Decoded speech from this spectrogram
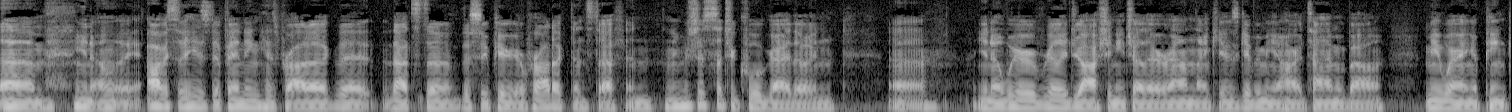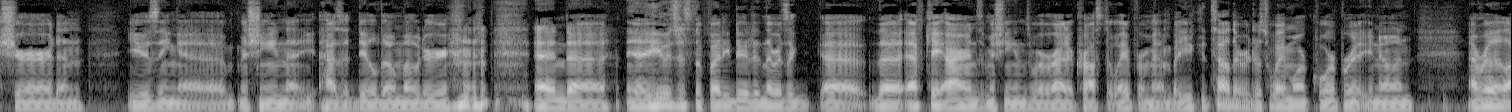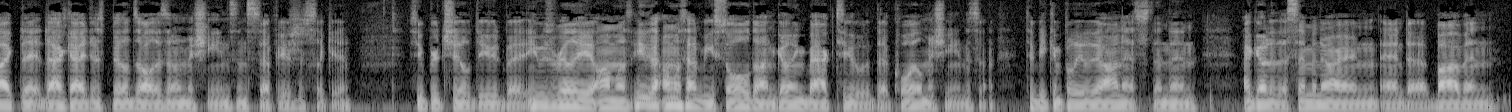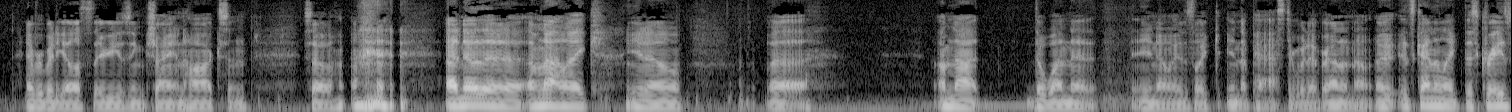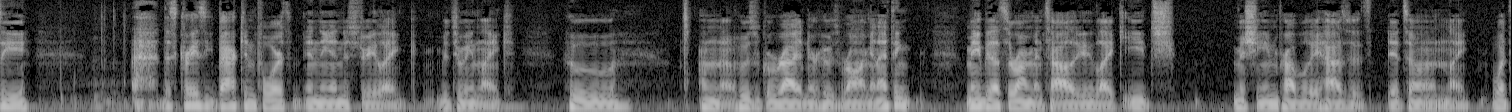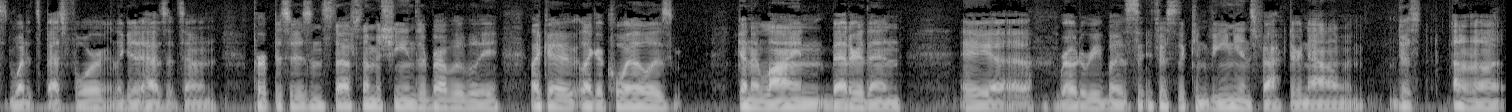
um, you know, obviously he's defending his product that that's the the superior product and stuff. And, he was just such a cool guy though, and uh, you know, we were really joshing each other around. Like he was giving me a hard time about me wearing a pink shirt and using a machine that has a dildo motor. And uh, yeah he was just a funny dude. And there was a uh, the fk irons machines were right across the way from him. But you could tell they were just way more corporate you know. And i really like that that guy just builds all his own machines and stuff. He was just like a super chill dude but he was really almost he almost had me sold on going back to the coil machines to be completely honest. And then I go to the seminar and and uh, Bob and everybody else they're using Cheyenne Hawks. And so I know that uh, I'm not like you know uh, I'm not the one that you know is like in the past or whatever I don't know it's kind of like this crazy this crazy back and forth in the industry like between like who I don't know who's right or who's wrong and I think maybe that's the wrong mentality like each machine probably has its its own like what's what it's best for. Like it has its own purposes and stuff. Some machines are probably like a like a coil is gonna line better than a uh, rotary, but it's, it's just the convenience factor now. And just I don't know.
